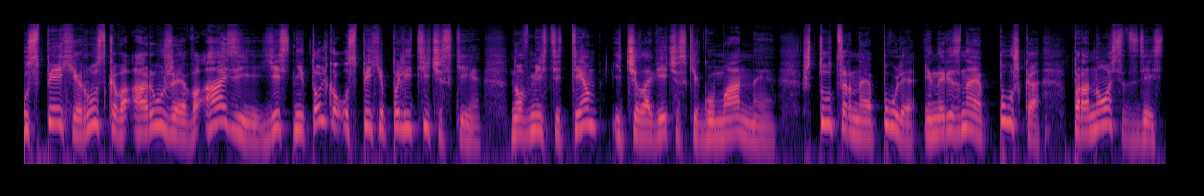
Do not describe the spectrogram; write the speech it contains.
Успехи русского оружия в Азии есть не только успехи политические, но вместе тем и человечески гуманные. Штуцерная пуля и нарезная пушка проносят здесь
